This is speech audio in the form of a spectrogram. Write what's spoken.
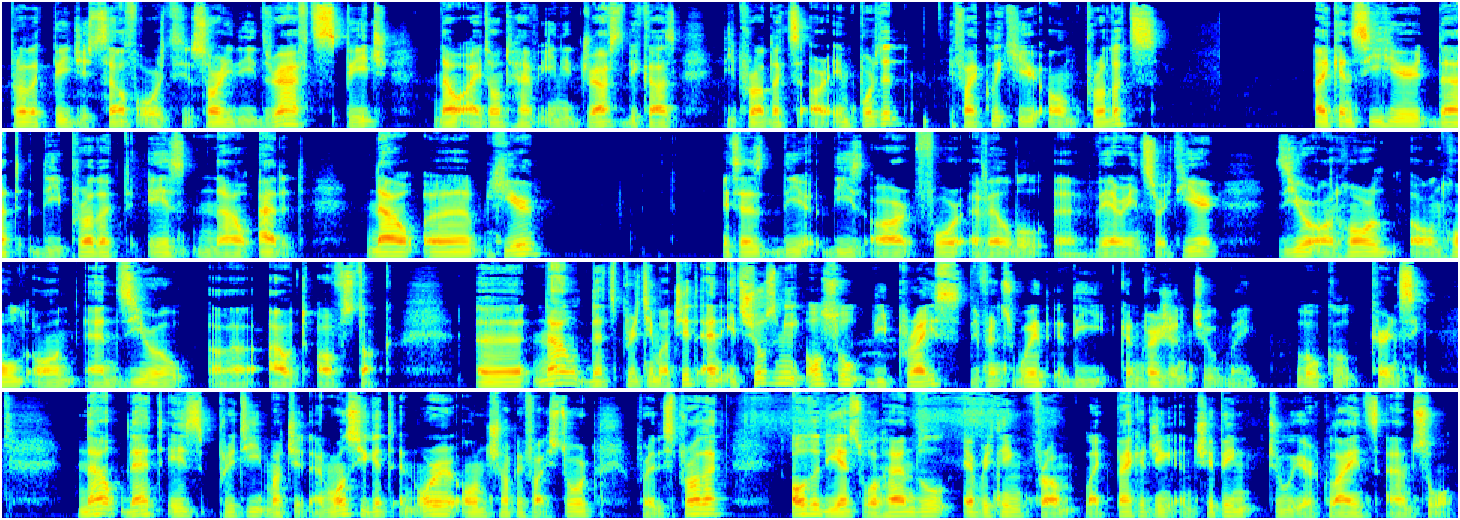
product page itself or sorry the drafts page now I don't have any drafts because the products are imported. If I click here on products I can see here that the product is now added. Now uh, here it says the these are four available uh, variants right here. Zero on hold on hold on and zero uh, out of stock uh, now that's pretty much it and it shows me also the price difference with the conversion to my local currency now that is pretty much it. And once you get an order on Shopify store for this product, AutoDS will handle everything from like packaging and shipping to your clients and so on.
